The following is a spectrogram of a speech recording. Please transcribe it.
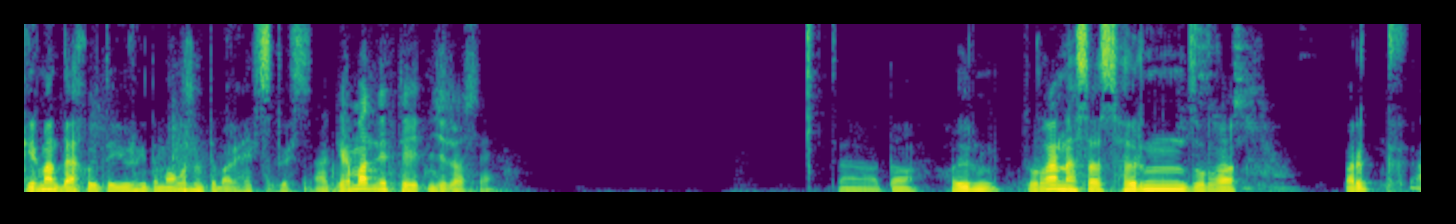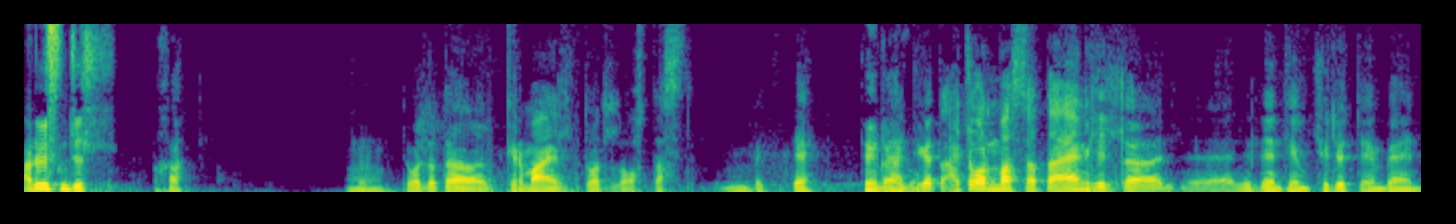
Германд байх үедээ ерөнхийдөө монгол хүнтэй баг харьцдаг байсан. А Герман нийтээ хэдэн жил болсон юм? За одоо 2 6 насаас 26 баг 19 жил баха. Тэгвэл одоо герман хэлд бол юм биз дээ. Тийм гайгүй. Тэгээд хажуугаар нь бас одоо англи хэл нэлээд тийм чөлөөтэй юм байна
